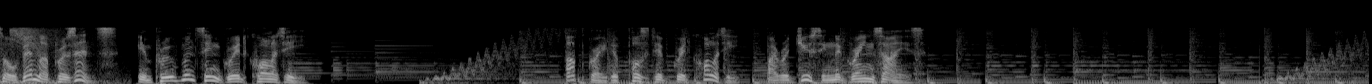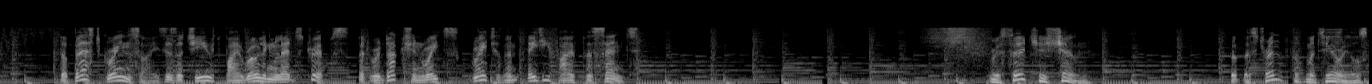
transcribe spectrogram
Sovema presents Improvements in Grid Quality. Upgrade of positive grid quality by reducing the grain size. The best grain size is achieved by rolling lead strips at reduction rates greater than 85%. Research has shown that the strength of materials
